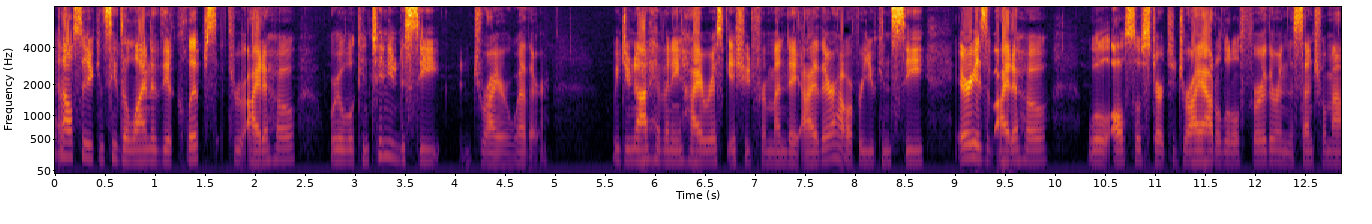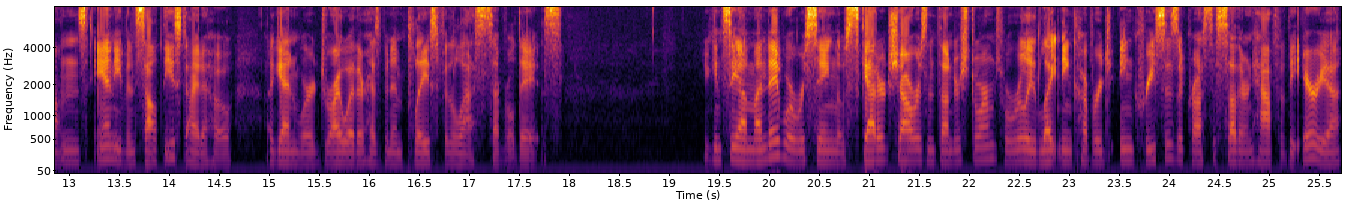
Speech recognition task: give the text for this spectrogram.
and also you can see the line of the eclipse through Idaho, where we will continue to see drier weather. We do not have any high risk issued for Monday either, however, you can see areas of Idaho will also start to dry out a little further in the central mountains and even southeast Idaho, again where dry weather has been in place for the last several days. You can see on Monday where we're seeing those scattered showers and thunderstorms where really lightning coverage increases across the southern half of the area.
